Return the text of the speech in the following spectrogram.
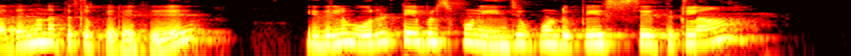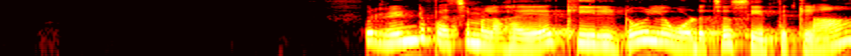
வதங்கினதுக்கு பிறகு இதில் ஒரு டேபிள் ஸ்பூன் இஞ்சி பூண்டு பேஸ்ட் சேர்த்துக்கலாம். ஒரு ரெண்டு பச்சை மிளகாயை கீறிட்டோ இல்லை உடைச்சோ சேர்த்துக்கலாம்.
